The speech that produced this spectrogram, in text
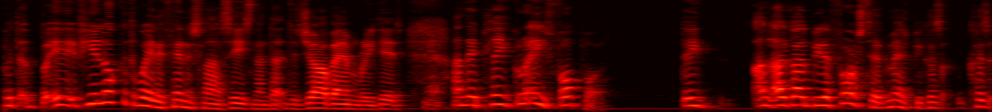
But, but if you look at the way they finished last season and the, the job Emery did, and they played great football. They, I- like I'll be the first to admit because because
